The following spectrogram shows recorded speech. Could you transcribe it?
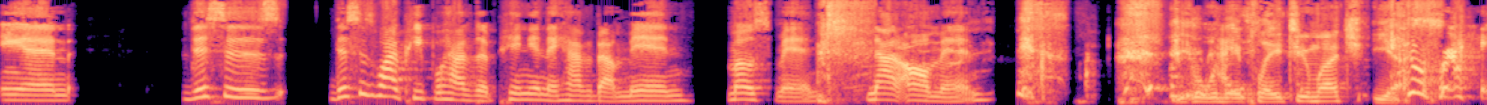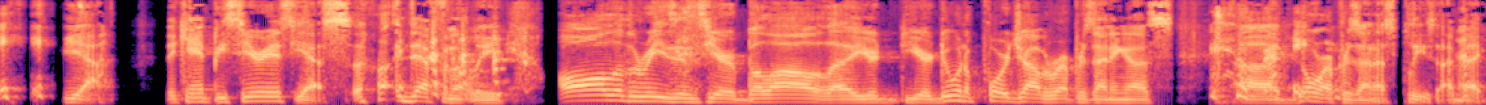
And this is this is why people have the opinion they have about men. Most men, not all men. Will they play too much? Yes. right. Yeah. They can't be serious. Yes, definitely. All of the reasons here, Bilal, uh, you're you're doing a poor job of representing us. Uh, right. Don't represent us, please. I beg.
